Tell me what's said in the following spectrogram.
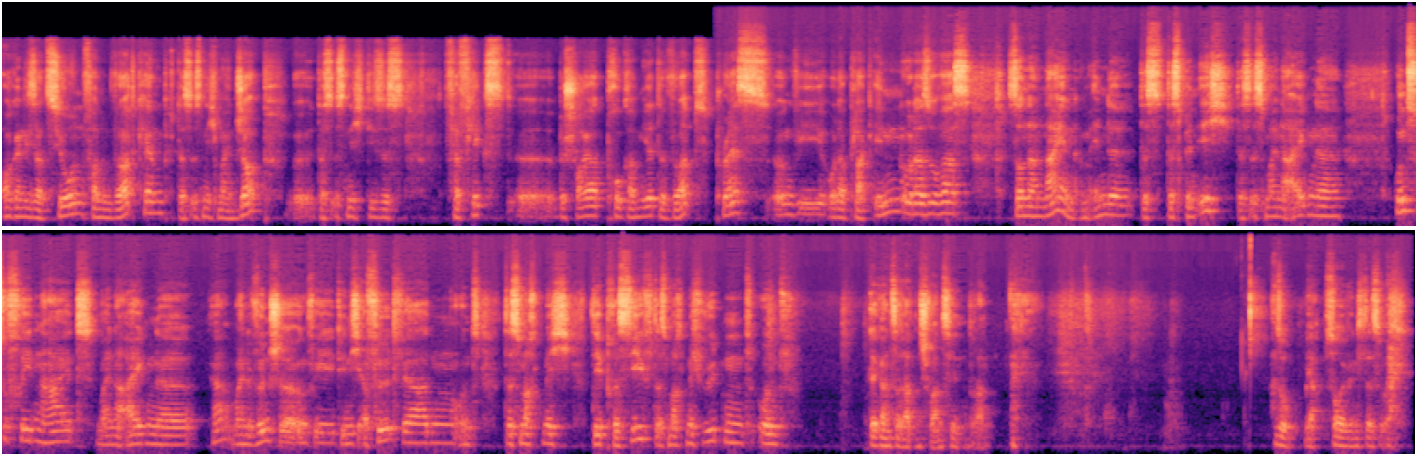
Organisation von einem WordCamp, das ist nicht mein Job, äh, das ist nicht dieses verflixt äh, bescheuert programmierte WordPress irgendwie oder Plugin oder sowas, sondern nein, am Ende, das, das bin ich, das ist meine eigene Unzufriedenheit, meine eigene, ja, meine Wünsche irgendwie, die nicht erfüllt werden und das macht mich depressiv, das macht mich wütend und der ganze Rattenschwanz hinten dran. Also, ja, sorry, wenn ich das so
